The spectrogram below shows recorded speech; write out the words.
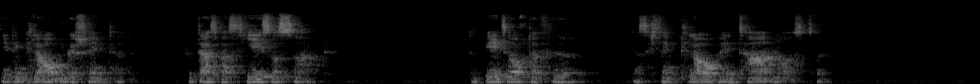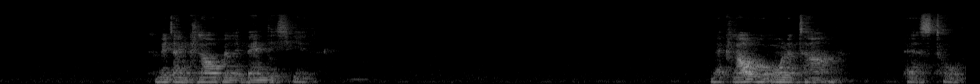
dir den Glauben geschenkt hat für das, was Jesus sagt, dann bete auch dafür, dass sich dein Glaube in Taten ausdrückt, damit dein Glaube lebendig wird. Der Glaube ohne Taten, der ist tot.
